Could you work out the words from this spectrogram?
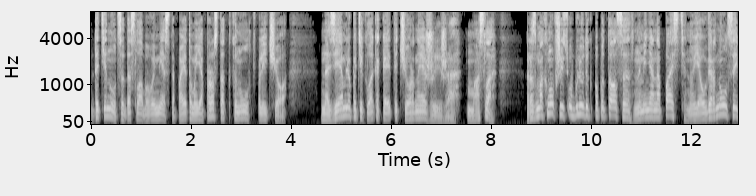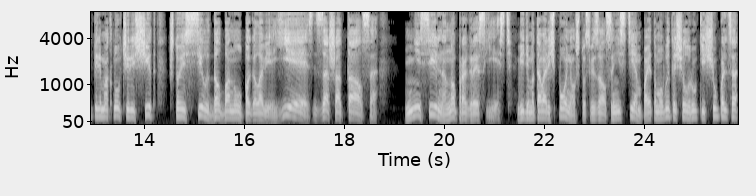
дотянуться до слабого места, поэтому я просто ткнул в плечо. На землю потекла какая-то черная жижа. Масло? Размахнувшись, ублюдок попытался на меня напасть, но я увернулся и, перемахнув через щит, что из силы долбанул по голове. Есть! Зашатался! Не сильно, но прогресс есть. Видимо, товарищ понял, что связался не с тем, поэтому вытащил руки щупальца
